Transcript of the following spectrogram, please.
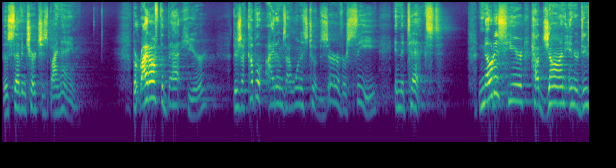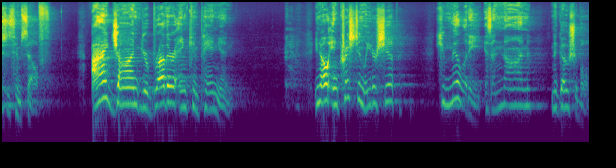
those seven churches by name. But right off the bat here, there's a couple items I want us to observe or see in the text. Notice here how John introduces himself. I, John, your brother and companion. You know, in Christian leadership, humility is a non negotiable.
